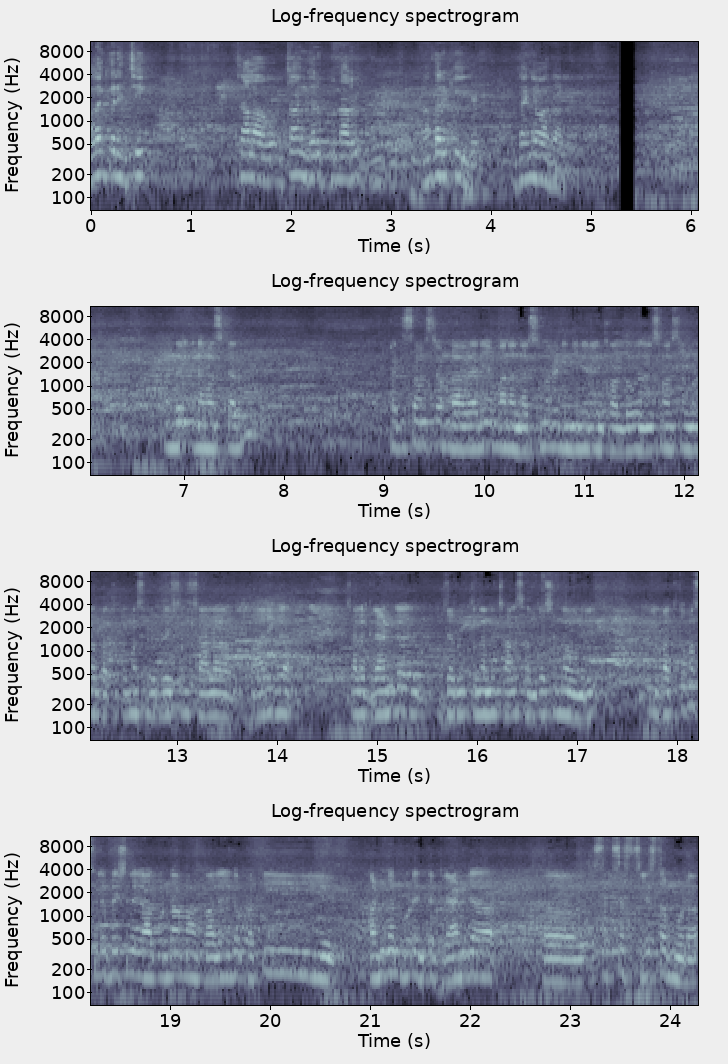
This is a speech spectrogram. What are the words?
అలంకరించి చాలా ఉత్సాహం జరుపుకున్నారు. అందరికీ ధన్యవాదాలు. అందరికీ నమస్కారం. ప్రతి సంవత్సరం లాగానే మన నరసింహారెడ్డి ఇంజనీరింగ్ కాలేజ్లో ఈ సంవత్సరం కూడా బతుకమ్మ సెలబ్రేషన్ చాలా భారీగా చాలా గ్రాండ్గా జరుగుతుందని చాలా సంతోషంగా ఉంది. ఈ బతుకమ్మ సెలబ్రేషనే కాకుండా మా కాలేజీలో ప్రతి పండుగను కూడా ఇంత గ్రాండ్గా సక్సెస్ చేస్తాం కూడా.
